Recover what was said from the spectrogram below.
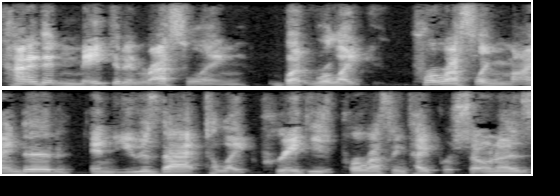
kind of didn't make it in wrestling, but were like pro wrestling minded and use that to like create these pro wrestling type personas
